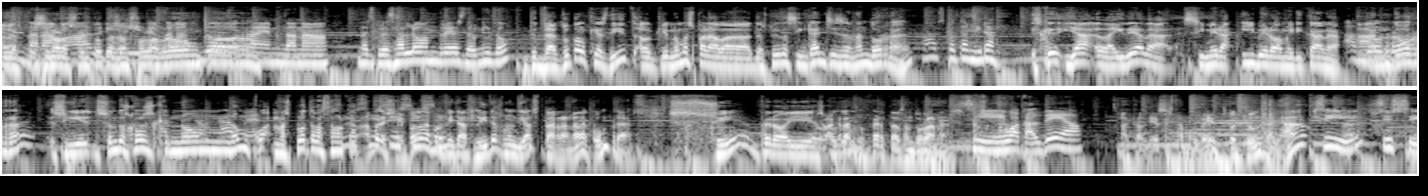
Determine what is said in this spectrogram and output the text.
I després, si no les fem totes, ens fot la bronca. Andorra, hem d'anar després a Londres, déu nhi De, de tot el que has dit, el que no m'esperava després de 5 anys és anar a Andorra. Eh? Ah, escolta, mira. És que hi ha la idea de cimera iberoamericana a Andorra. Andorra. O sigui, són dues coses que no, no eh? m'explota bastant el cap. Ah, però sí, així sí, poden sí. aprofitar els líders mundials per anar de compres. Sí, però i, escolta, grans ofertes andorranes. Sí, o a Caldea. A Calders està molt bé. Tots junts allà? Sí, sí, sí.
